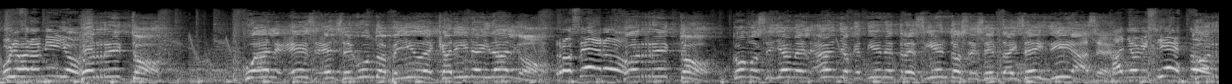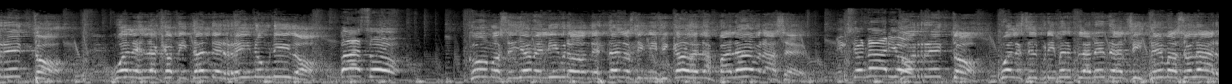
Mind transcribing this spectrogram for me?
¡Julio Jaramillo! Correcto. ¿Cuál es el segundo apellido de Karina Hidalgo? ¡Rosero! Correcto. ¿Cómo se llama el año que tiene 366 días? ¡Año bisiesto! Correcto. ¿Cuál es la capital del Reino Unido? ¡Paso! ¿Cómo se llama el libro donde están los significados de las palabras? ¡Diccionario! Correcto. ¿Cuál es el primer planeta del sistema solar?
